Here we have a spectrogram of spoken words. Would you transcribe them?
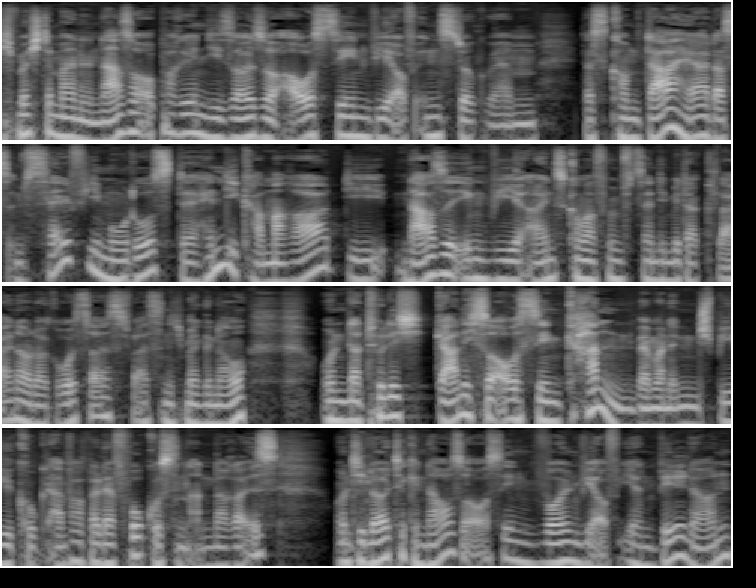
ich möchte meine Nase operieren, die soll so aussehen wie auf Instagram. Das kommt daher, dass im Selfie-Modus der Handykamera die Nase irgendwie 1,5 Zentimeter kleiner oder größer ist, ich weiß nicht mehr genau, und natürlich gar nicht so aussehen kann, wenn man in den Spiegel guckt, einfach weil der Fokus ein anderer ist und die Leute genauso aussehen wollen wie auf ihren Bildern.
